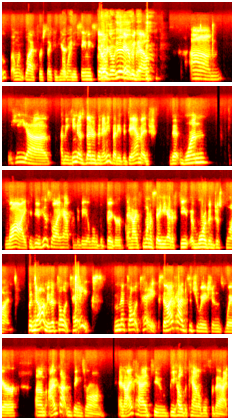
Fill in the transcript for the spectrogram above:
oop, I went black for a second here. Oh, can you see me still? There we go. Yeah, there we go. um, he, uh, I mean, he knows better than anybody the damage that one lie could do. His lie happened to be a little bit bigger, and I want to say he had a few uh, more than just one. But no, I mean that's all it takes. I mean that's all it takes. And I've had situations where um, I've gotten things wrong, and I've had to be held accountable for that.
